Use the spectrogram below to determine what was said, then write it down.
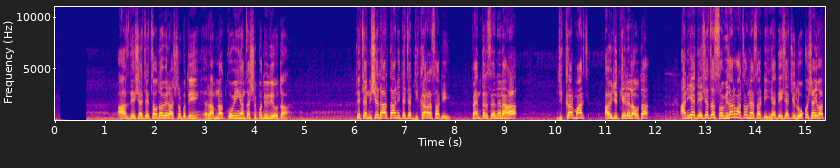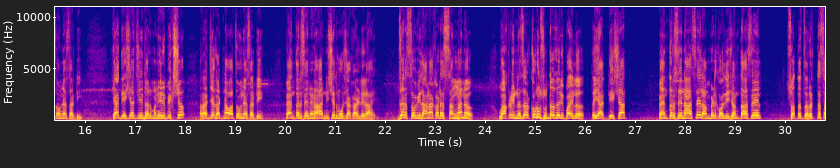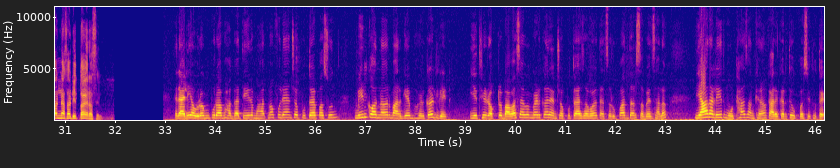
आज देशाचे चौदावे राष्ट्रपती रामनाथ कोविंद यांचा शपथविधी होता. त्याच्या निषेधार्थ आणि त्याच्या धिक्कारासाठी पॅन्थर सेनेनं हा धिक्कार मार्च आयोजित केलेला होता. आणि या देशाचं संविधान वाचवण्यासाठी या देशाची लोकशाही वाचवण्यासाठी ह्या देशाची धर्मनिरपेक्ष राज्यघटना वाचवण्यासाठी पॅन्थर सेनेनं हा निषेध मोर्चा काढलेला आहे. जर संविधानाकडं संघानं वाकडी नजर करूनसुद्धा जरी पाहिलं तर या देशात पॅन्थर सेना असेल आंबेडकरवादी जनता असेल स्वतःचं रक्त सांडण्यासाठी तयार असेल. रॅली औरंगपुरा भागातील महात्मा फुले यांच्या पुतळ्यापासून मिल कॉर्नर मार्गे भडकट गेट येथील डॉक्टर बाबासाहेब आंबेडकर यांच्या पुतळ्याजवळ त्याचं रूपांतर सभेत झालं. या रॅलीत मोठ्या संख्येनं कार्यकर्ते उपस्थित होते.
